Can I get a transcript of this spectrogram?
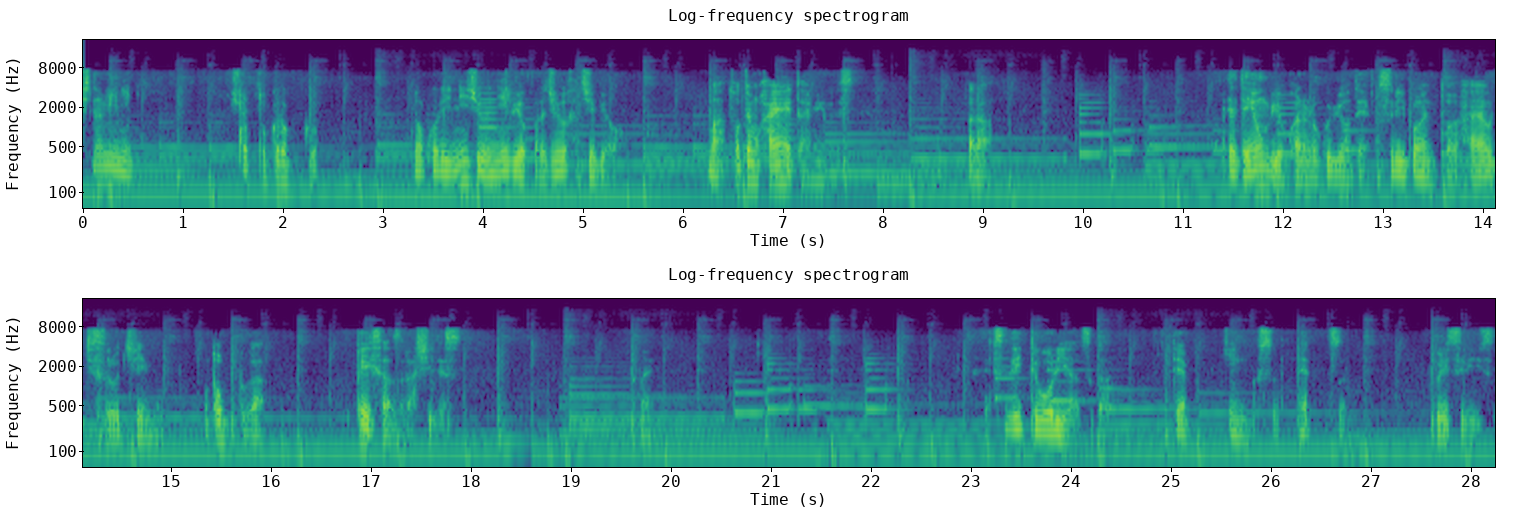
ちなみに、ショットクロック、残り22秒から18秒。まあ、とても早いタイミングですね。だから、0.4秒から6秒でスリーポイントを早打ちするチームトップがペイサーズらしいです。はい。続いてウォリアーズがいて、キングス、ネッツ、グリスリーズ、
